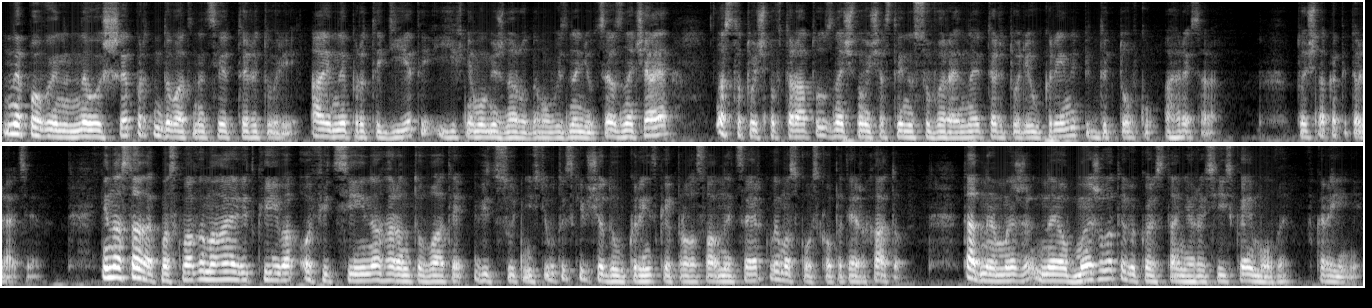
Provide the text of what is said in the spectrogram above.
не повинен не лише претендувати на ці території, а й не протидіяти їхньому міжнародному визнанню. Це означає остаточну втрату значної частини суверенної території України під диктовку агресора. Точна капітуляція. І наостанок Москва вимагає від Києва офіційно гарантувати відсутність утисків щодо Української православної церкви Московського патріархату та не обмежувати використання російської мови в країні.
